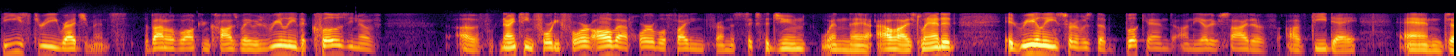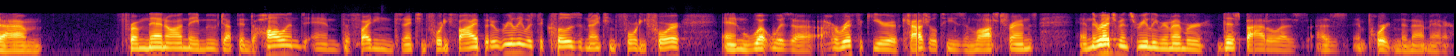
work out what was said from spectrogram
these three regiments, the Battle of Walcheren Causeway was really the closing of of 1944. All that horrible fighting from the 6th of June when the Allies landed it really sort of was the bookend on the other side of, of D-Day, and um, from then on they moved up into Holland and the fighting into 1945. But it really was the close of 1944 and what was a, a horrific year of casualties and lost friends. And the regiments really remember this battle as as important in that manner.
